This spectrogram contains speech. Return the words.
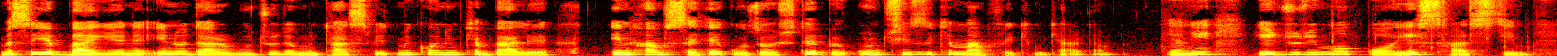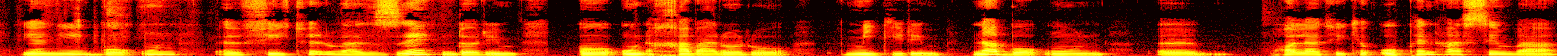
مثل یه بیانه اینو در وجودمون تثبیت می‌کنیم که بله این هم سهه گذاشته به اون چیزی که من فکر می‌کردم. یعنی یه جوری ما باعث هستیم یعنی با اون فیلتر ذهن داریم اون خبرها رو می‌گیریم نه با اون حالتی که open هستیم و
